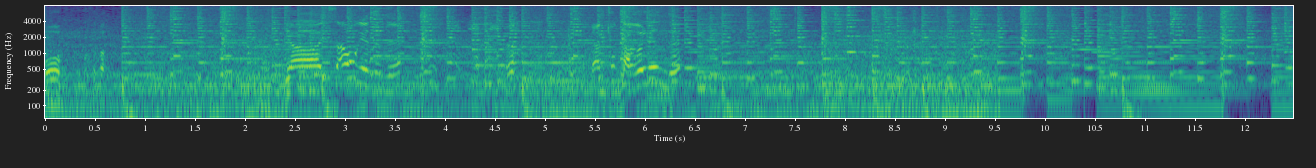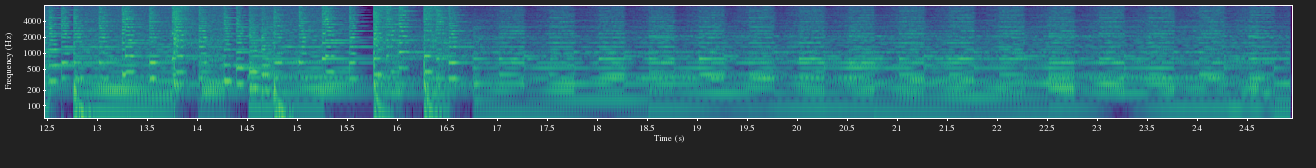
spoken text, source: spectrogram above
오 대박. 야 싸우겠는데? 양쪽 다 걸렸는데?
